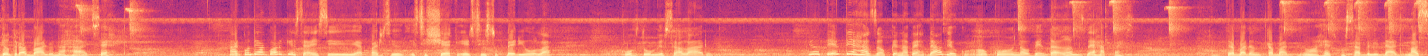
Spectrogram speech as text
Que eu trabalho na rádio, certo? Aí quando é agora que esse, esse apareceu, esse chefe, esse superior lá, cortou o meu salário, eu- ele tem razão, porque na verdade eu com, com 90 anos, né, rapaz? Trabalhando, trabalho numa responsabilidade, mas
